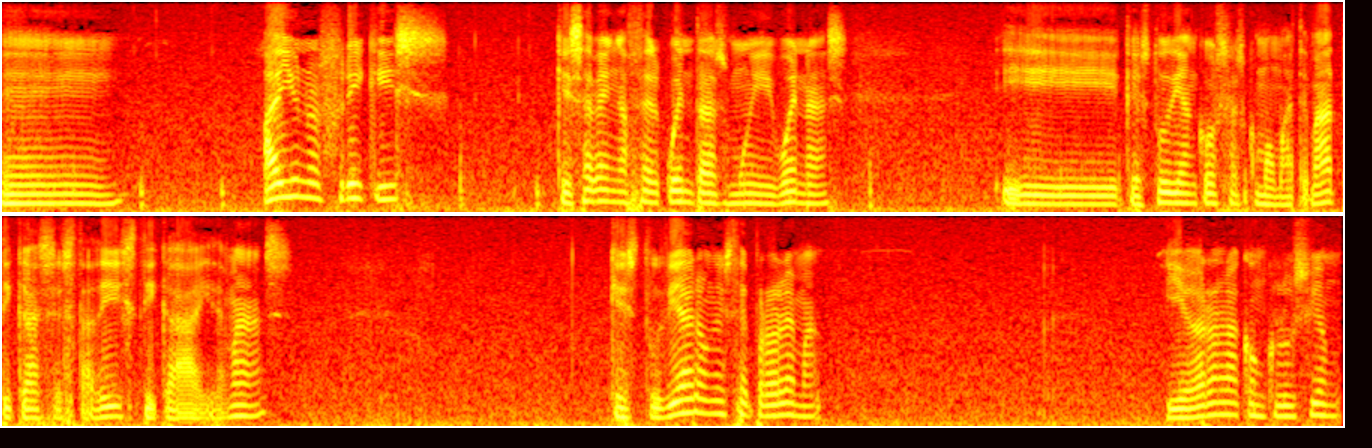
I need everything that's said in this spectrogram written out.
eh, hay unos frikis que saben hacer cuentas muy buenas y que estudian cosas como matemáticas, estadística y demás, que estudiaron este problema y llegaron a la conclusión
